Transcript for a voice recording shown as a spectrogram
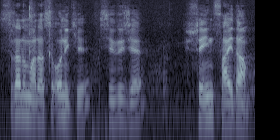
Sıra numarası 12 Sivrice Hüseyin Saydam.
